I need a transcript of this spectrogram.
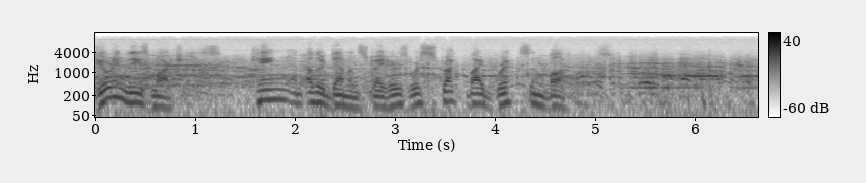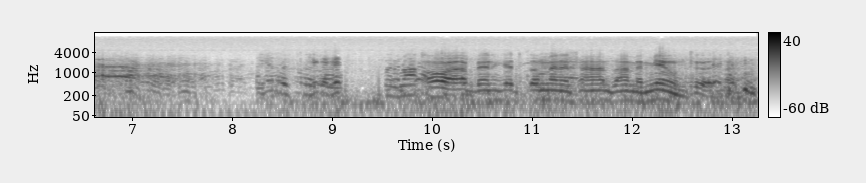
During these marches, King and other demonstrators were struck by bricks and bottles. Oh, I've been hit so many times, I'm immune to it.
